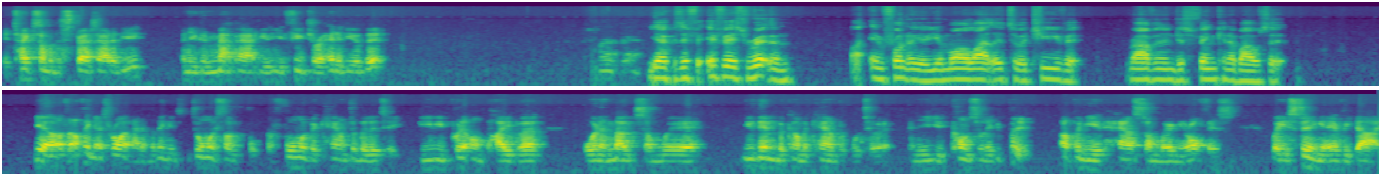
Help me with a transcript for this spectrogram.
it takes some of the stress out of you, and you can map out your, your future ahead of you a bit. Yeah, because if if it's written uh, in front of you, you're more likely to achieve it rather than just thinking about it. Yeah, I, th- I think that's right, Adam. I think it's, it's almost like a form of accountability. You, you put it on paper or in a note somewhere, you then become accountable to it, and you, you constantly you put it up in your house somewhere in your office where you're seeing it every day,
